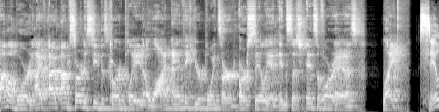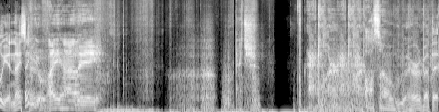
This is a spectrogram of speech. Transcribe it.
I'm on board. I, I, I'm starting to see this card played a lot, and I think your points are are salient in such insofar as like. Salient, nice Thank turn. you. I have a Pitch. Vernacular. Vernacular. Also, Ooh, I heard about that.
